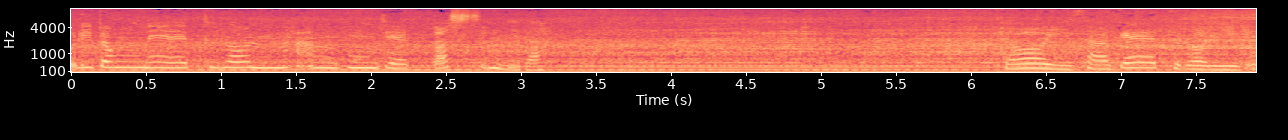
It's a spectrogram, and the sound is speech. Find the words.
우리 동네 드론 항공제 떴습니다. 저 이삭의 드론으로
